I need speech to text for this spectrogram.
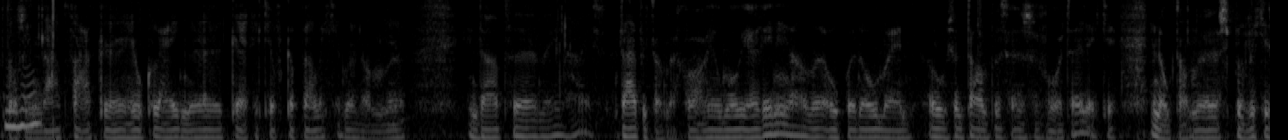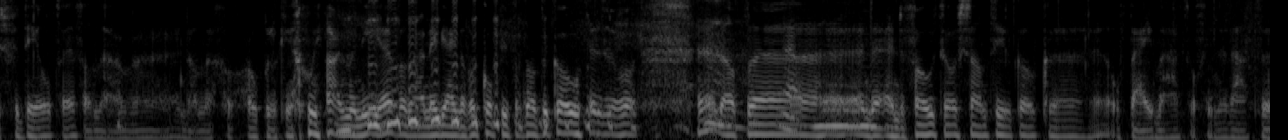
Het was Mhm. inderdaad vaak een heel klein eh, kerkje of kapelletje, maar dan eh, inderdaad eh, mee naar huis. Daar heb ik dan echt gewoon heel mooie herinneringen aan. Mijn opa en oma en ooms en tantes enzovoort. Hè, dat je, en ook dan eh, spulletjes verdeeld. Hè, van, nou, eh, en dan eh, hopelijk in goede harmonie. Hè, van, nou, neem jij nog een kopje van tante Ko enzovoort. Hè, dat, eh, Ja. en, de, en de foto's dan natuurlijk ook. eh, of bijmaakt of inderdaad. eh,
